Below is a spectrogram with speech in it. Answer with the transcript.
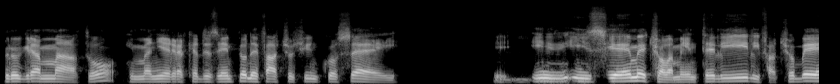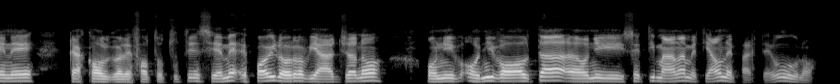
programmato in maniera che ad esempio ne faccio 5 o 6 in, insieme, ho la mente lì, li faccio bene, raccolgo le foto tutte insieme e poi loro viaggiano ogni, ogni volta, ogni settimana mettiamo ne parte uno.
